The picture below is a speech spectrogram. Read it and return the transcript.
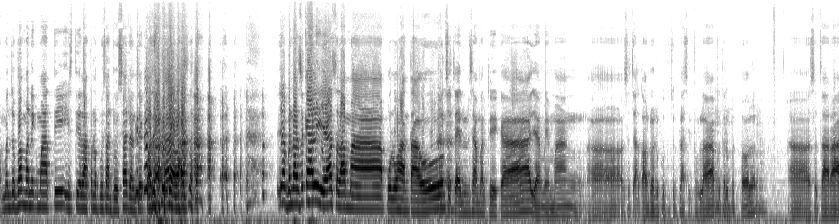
mencoba menikmati istilah penebusan dosa dan jackpot itu ya, Mas. ya benar sekali ya, selama puluhan tahun sejak Indonesia merdeka, ya memang eh, sejak tahun 2017 itulah betul-betul eh, secara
